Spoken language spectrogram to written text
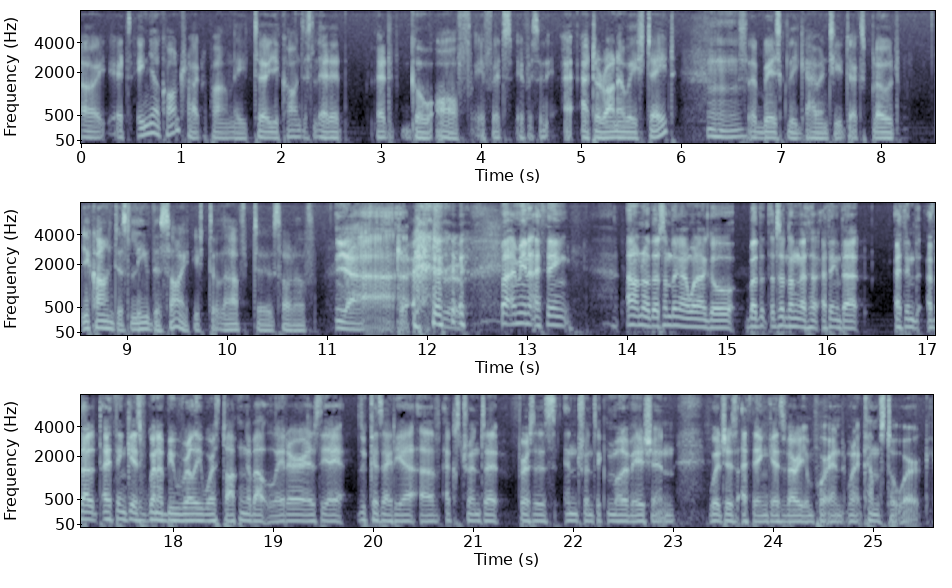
uh, it's in your contract apparently. To, you can't just let it let it go off if it's if it's an, at a runaway state. Mhm. So basically guaranteed to explode. You can't just leave the site. You still have to sort of. Yeah, true. But I mean, I think I don't know. That's something I want to go. But that's something I think that I think that I think is going to be really worth talking about later. Is the because idea of extrinsic versus intrinsic motivation, which is I think is very important when it comes to work.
